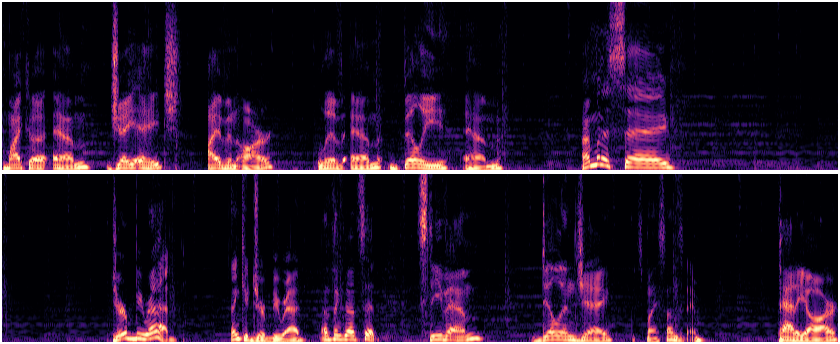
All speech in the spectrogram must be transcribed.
Micah M, JH, Ivan R, Liv M, Billy M. I'm going to say Jerb B Rad. Thank you, Jerb B Rad. I think that's it. Steve M, Dylan J, that's my son's name, Patty R,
